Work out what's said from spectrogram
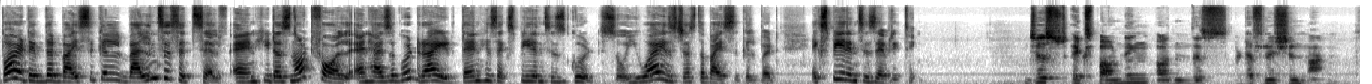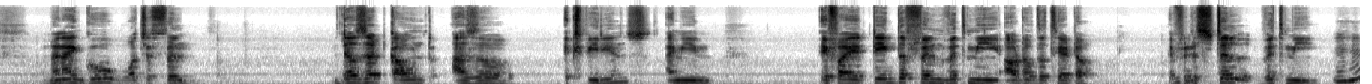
but if that bicycle balances itself and he does not fall and has a good ride then his experience is good so ui is just the bicycle but experience is everything Just expounding on this definition, ma'am. When I go watch a film, does that count as a experience? I mean, if I take the film with me out of the theater, if it is still with me mm-hmm.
